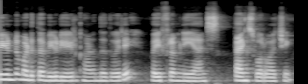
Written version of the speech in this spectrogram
വീണ്ടും അടുത്ത വീഡിയോയിൽ കാണുന്നതുവരെ ബൈ ഫ്രം നിയാൻസ് താങ്ക്സ് ഫോർ വാച്ചിങ്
